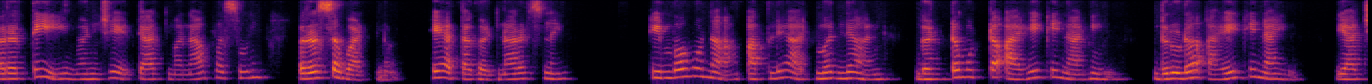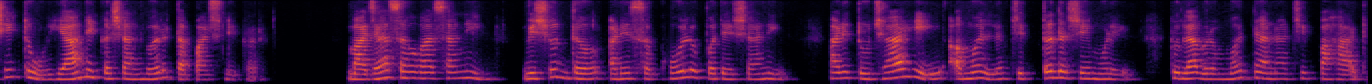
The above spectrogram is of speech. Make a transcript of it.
रती म्हणजे त्यात मनापासून रस वाटणं हे आता घडणारच नाही. किंबहुना आपले आत्मज्ञान घट्टमुट्ट आहे की नाही दृढ आहे की नाही याची तू या निकषांवर तपासणी कर. माझ्या सहवासाने विशुद्ध आणि सखोल उपदेशाने आणि तुझ्याही अमल चित्तदशेमुळे तुला ब्रह्मज्ञानाची पहाट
